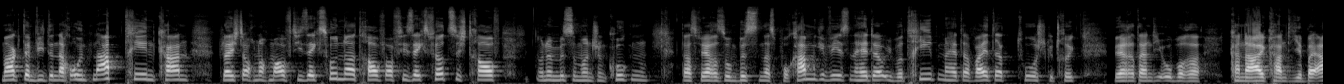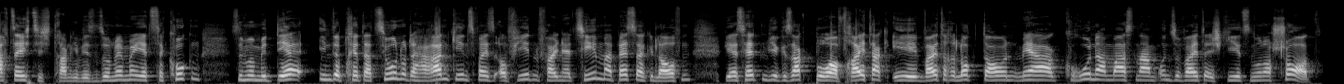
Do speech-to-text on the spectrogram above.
Markt dann wieder nach unten abdrehen kann. Vielleicht auch nochmal auf die 600 drauf, auf die 640 drauf. Und dann müsste man schon gucken, das wäre so ein bisschen das Programm gewesen. Hätte er übertrieben, hätte er weiter durchgedrückt, wäre dann die obere Kanal Kante hier bei 860 dran gewesen. So, und wenn wir jetzt da gucken, sind wir mit der Interpretation oder Herangehensweise auf jeden Fall eine zehnmal besser gelaufen, wie als hätten wir gesagt, boah, Freitag eh, weitere Lockdown, mehr Corona-Maßnahmen und so weiter, ich gehe jetzt nur noch Short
